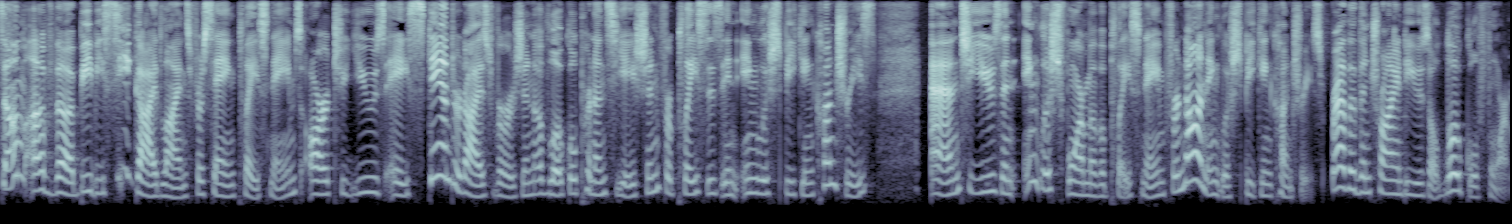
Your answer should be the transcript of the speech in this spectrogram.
Some of the BBC guidelines for saying place names are to use a standardized version of local pronunciation for places in English speaking countries and to use an English form of a place name for non English speaking countries rather than trying to use a local form.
